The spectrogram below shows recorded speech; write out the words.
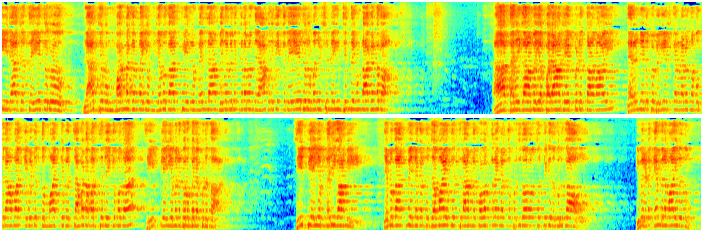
ഈ രാജ്യത്തെ ഏതൊരു രാജ്യവും ഭരണഘടനയും ജമ്മു കാശ്മീരും എല്ലാം വിലവിലക്കണമെന്ന് ആഗ്രഹിക്കുന്ന ഏതൊരു മനുഷ്യന്റെയും ചിന്തയുണ്ടാകേണ്ടത്? ആ തരികാമയെ പരാജയപ്പെടുത്താനായി തെരഞ്ഞെടുപ്പ് ബഹിഷ്കരണമെന്ന മുദ്രാവാക്യം എടുത്തു മാറ്റിവെച്ച് അവിടെ മത്സരിക്കുന്നത് സി പി ഐ എമ്മിനെ ദുർബലപ്പെടുത്താൻ. C P I M Tarigami. Jammu കാശ്മീരിനകത്ത് ജമായത്ത് ഇസ്ലാമിന്റെ പ്രവർത്തനങ്ങൾക്ക് പ്രതിരോധം സൃഷ്ടിക്കുന്ന ഗുൽഗാവ്. ഇവരുടെ കേന്ദ്രമായിരുന്നു.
